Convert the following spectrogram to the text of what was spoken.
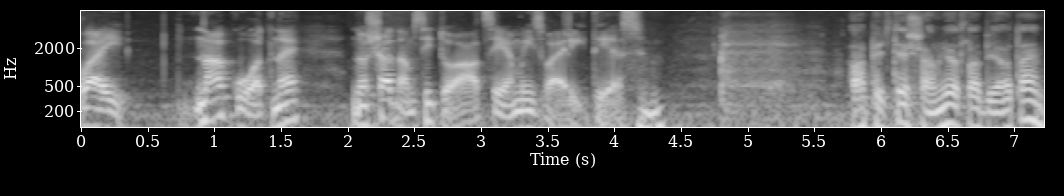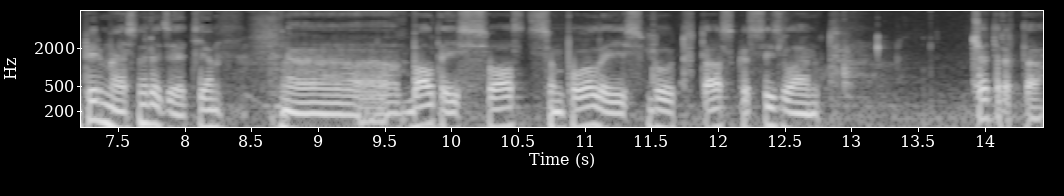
lai nākotnē no šādām situācijām izvairīties? Mm. Ap ir tiešām ļoti labi jautājumi. Pirmais, nu redziet, ja uh, Baltijas valstis un Polijas būtu tas, kas izlēmtu četratā,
